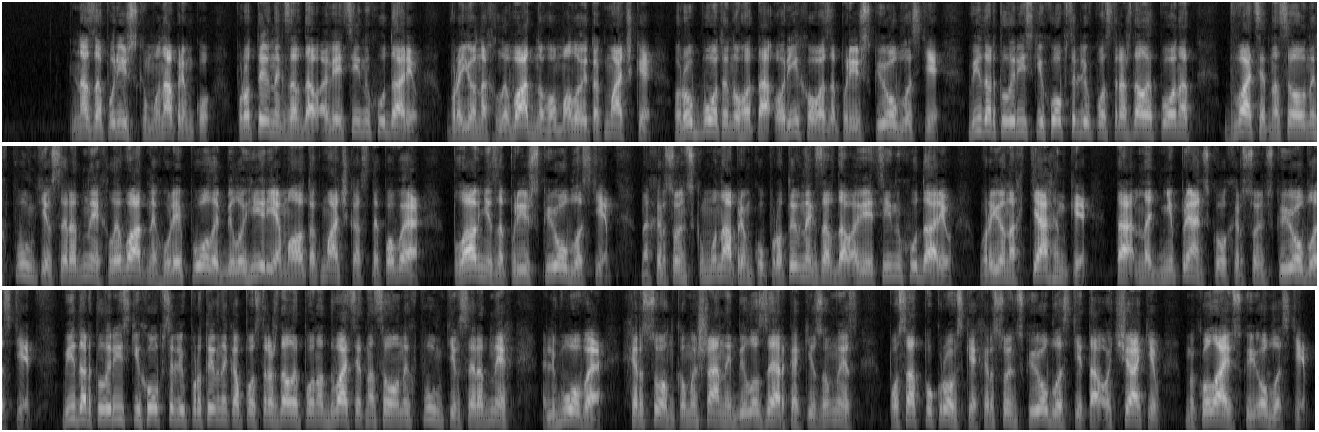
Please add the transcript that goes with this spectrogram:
На запорізькому напрямку противник завдав авіаційних ударів в районах Левадного, Малої Токмачки, Роботиного та Оріхова Запорізької області. Від артилерійських обстрілів постраждали понад 20 населених пунктів. Серед них Левадне, Гуляйполе, Білогір'я, Малотокмачка, Степове, Плавні Запорізької області. На Херсонському напрямку противник завдав авіаційних ударів в районах Тягинки та Надніпрянського Херсонської області. Від артилерійських обстрілів противника постраждали понад 20 населених пунктів. Серед них Львове, Херсон, Комишани, Білозерка, Кізомис, Посад Покровське Херсонської області та Очаків Миколаївської області.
